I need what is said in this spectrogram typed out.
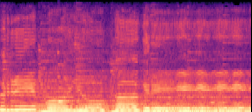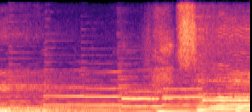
prikoju kagrį. Savo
